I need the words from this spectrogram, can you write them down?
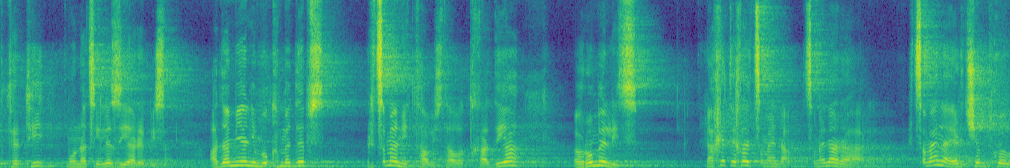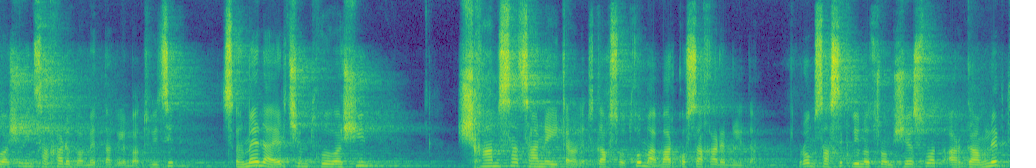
ერთ-ერთი მონაწილე ზიარებისა. ადამიანი მოქმედებს რწმენით თავისთავად ხადია, რომელიც ნახეთ ეხლა წმენა, წმენა რა არის? წმენა ერთ შემთხვევაში ვინც ახარება მეტნაკლებად ვიცით, წმენა ერთ შემთხვევაში შხამსაც ანეიტრალებს. გახსოვთ ხო მარკოს სახარებლიდან, რომ სასიკვდილოც რომ შესვათ არ გავნებთ,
